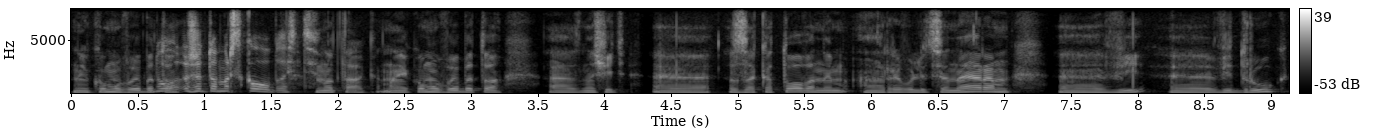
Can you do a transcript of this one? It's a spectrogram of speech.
на якому вибито. Ну, Житомирська область. Ну так, на якому вибито, значить, закатованим революціонерам ві- від рук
